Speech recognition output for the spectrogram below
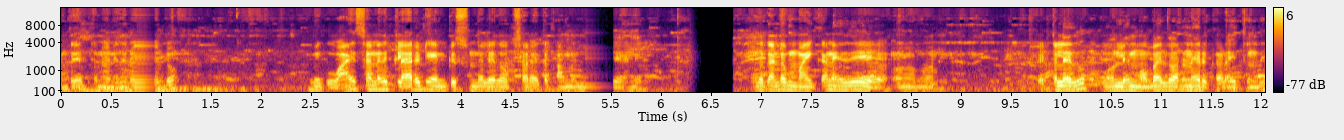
ఎంత చెప్తున్నాను ఇది రేటు? మీకు వాయిస్ అనేది క్లారిటీ అనిపిస్తుందా? లేదా ఒకసారి అయితే కామెంట్ చేయండి. ఎందుకంటే మైక్ అనేది పెట్టలేదు. ఓన్లీ మొబైల్ ద్వారానే రికార్డ్ అవుతుంది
